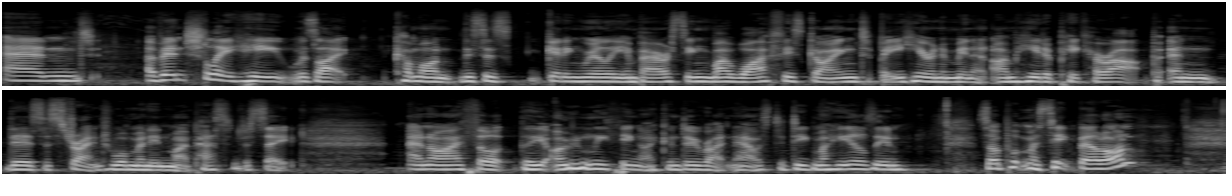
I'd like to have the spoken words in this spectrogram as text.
And eventually he was like, Come on, this is getting really embarrassing. My wife is going to be here in a minute. I'm here to pick her up. And there's a strange woman in my passenger seat. And I thought the only thing I can do right now is to dig my heels in. So I put my seatbelt on.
